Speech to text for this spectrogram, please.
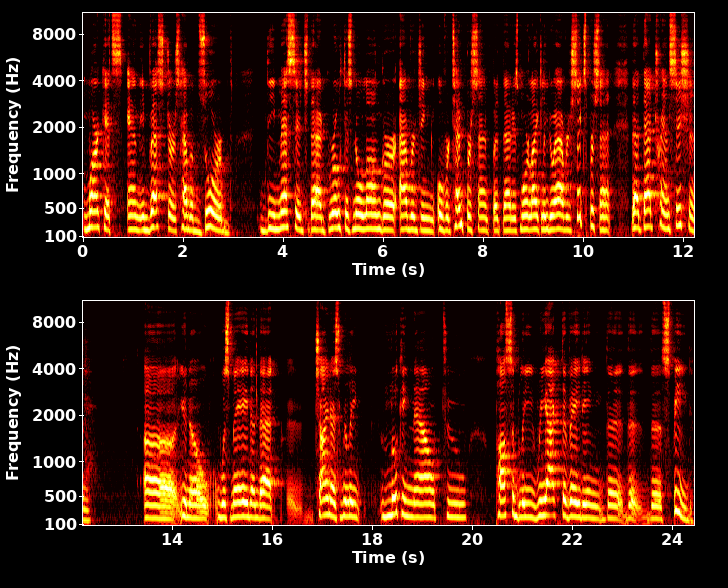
markets and investors have absorbed the message that growth is no longer averaging over 10%, but that is more likely to average 6%, that that transition, uh, you know, was made and that uh, China is really looking now to possibly reactivating the, the, the speed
